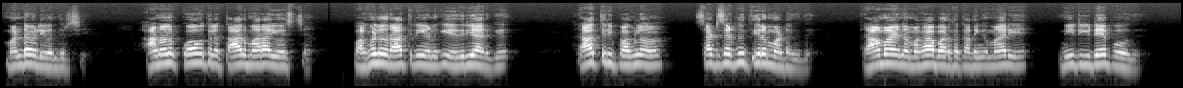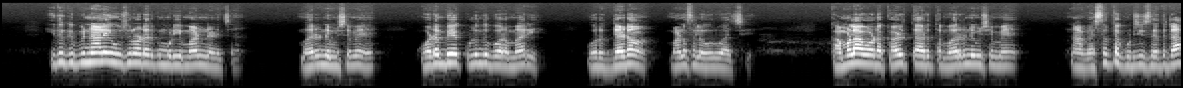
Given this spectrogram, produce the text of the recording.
மண்டை வலி வந்துருச்சு. ஆனாலும் கோவத்தில் தாறுமாறாக யோசித்தேன் பகலும் ராத்திரியும் எனக்கு எதிரியாக இருக்குது ராத்திரி பகலும் சட்டு சட்டுன்னு தீர மாட்டேங்குது. ராமாயண மகாபாரத கதைங்க மாதிரி நீட்டிக்கிட்டே போகுது. இதுக்கு பின்னாலேயும் உசுரோடு இருக்க முடியுமான்னு நினச்சேன். மறு நிமிஷமே உடம்பே குளிர்ந்து போகிற மாதிரி ஒரு திடம் மனசில் உருவாச்சு. கமலாவோட கழுத்தை அறுத்த மறு நிமிஷமே நான் விஷத்தை குடிச்சு சேர்த்துட்டா?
